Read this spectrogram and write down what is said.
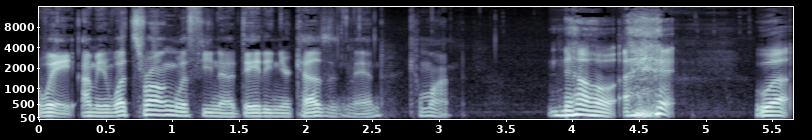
Wait, I mean, what's wrong with you know dating your cousin, man? Come on. No, I, well,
